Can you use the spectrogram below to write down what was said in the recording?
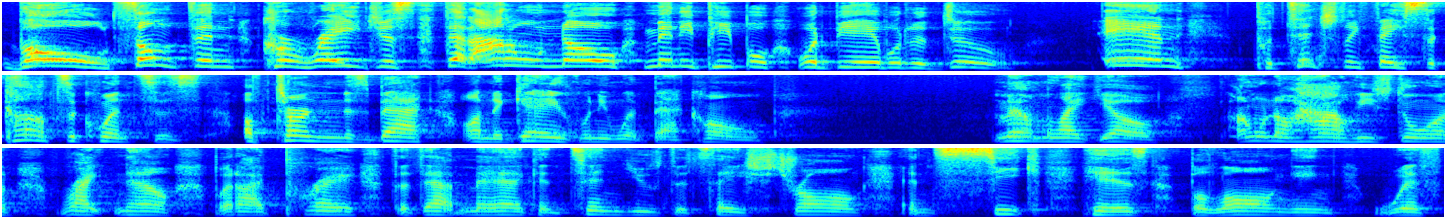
bold, something courageous that I don't know many people would be able to do and potentially face the consequences of turning his back on the games when he went back home. Man, I'm like, yo, I don't know how he's doing right now, but I pray that that man continues to stay strong and seek his belonging with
